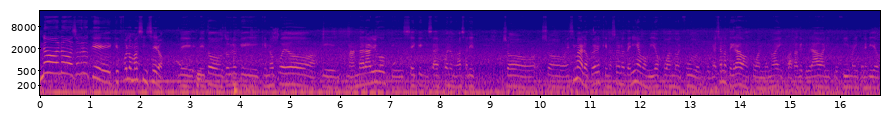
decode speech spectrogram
No, no, yo creo que, que fue lo más sincero de, de todo. Yo creo que, que no puedo eh, mandar algo que sé que quizás después no me va a salir. Yo, yo, encima lo peor es que nosotros no teníamos videos jugando al fútbol, porque allá no te graban jugando, no hay acá que te graban y te filman y tenés videos.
